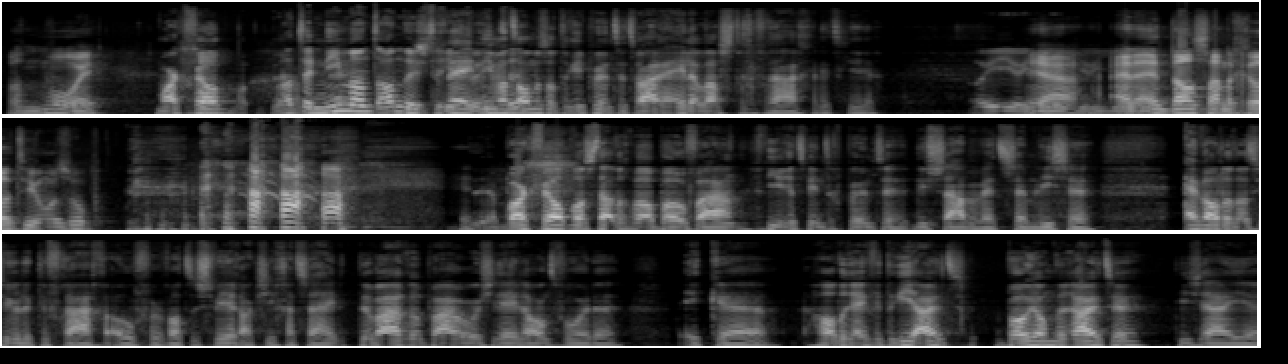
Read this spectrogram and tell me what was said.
wat mooi. Mark Veld... Had er niemand anders drie nee, punten? niemand anders had drie punten. Het waren hele lastige vragen dit keer. Oei, oei, ja, oei, oei, En, en dan staan de grote jongens op. Mark Veldman staat nog wel bovenaan. 24 punten. Nu samen met Sam Liese. En we hadden natuurlijk de vraag over wat de sfeeractie gaat zijn. Er waren een paar originele antwoorden. Ik uh, haal er even drie uit. Bojan de Ruiter, die zei... Uh,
